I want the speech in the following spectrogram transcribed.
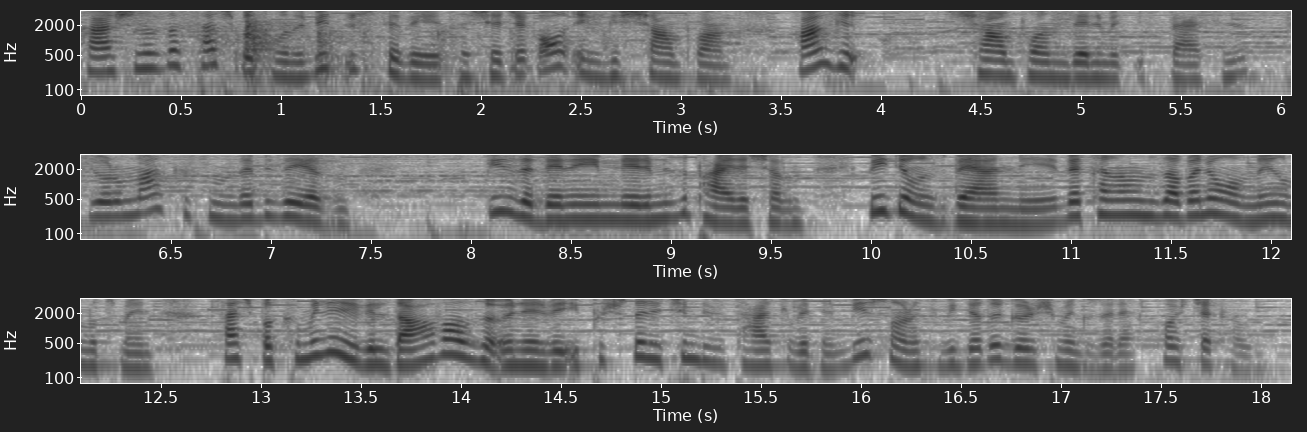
karşınızda saç bakımını bir üst seviyeye taşıyacak 10 ilginç şampuan. Hangi şampuanı denemek istersiniz? Yorumlar kısmında bize yazın. Biz de deneyimlerimizi paylaşalım. Videomuzu beğenmeyi ve kanalımıza abone olmayı unutmayın. Saç bakımı ile ilgili daha fazla öneri ve ipuçları için bizi takip edin. Bir sonraki videoda görüşmek üzere. Hoşçakalın.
